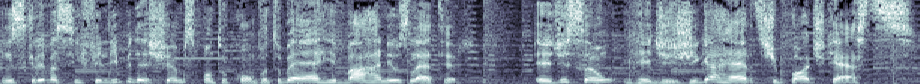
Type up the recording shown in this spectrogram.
Inscreva-se em felipedechamps.com.br barra newsletter. Edição Rede Gigahertz de Podcasts.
